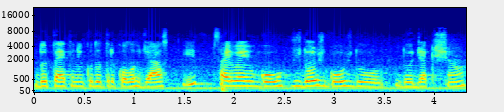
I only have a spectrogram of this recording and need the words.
do técnico do Tricolor de Aço. E saiu aí o gol, os dois gols do, do Jack Chan.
